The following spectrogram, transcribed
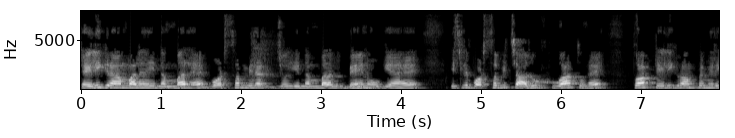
टेलीग्राम वाले नंबर है. व्हाट्सअप मेरा जो ये नंबर अभी बैन हो गया है, इसलिए व्हाट्सअप भी चालू हुआ तो है तो आप टेलीग्राम पे मेरे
